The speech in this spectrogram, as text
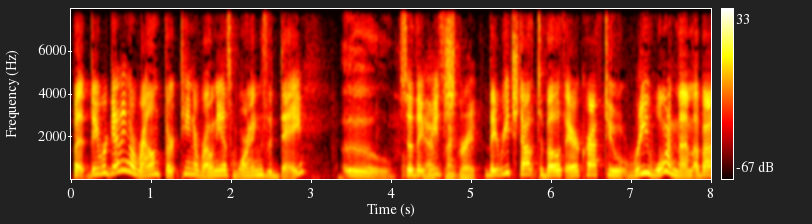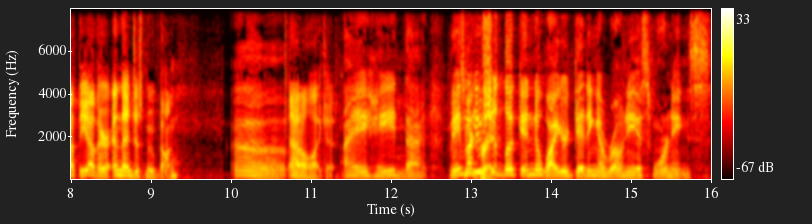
but they were getting around 13 erroneous warnings a day. Ooh. So they Yeah, reached not great. they reached out to both aircraft to re-warn them about the other and then just moved on. Uh, I don't like it. I hate that. Maybe you great. should look into why you're getting erroneous warnings.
